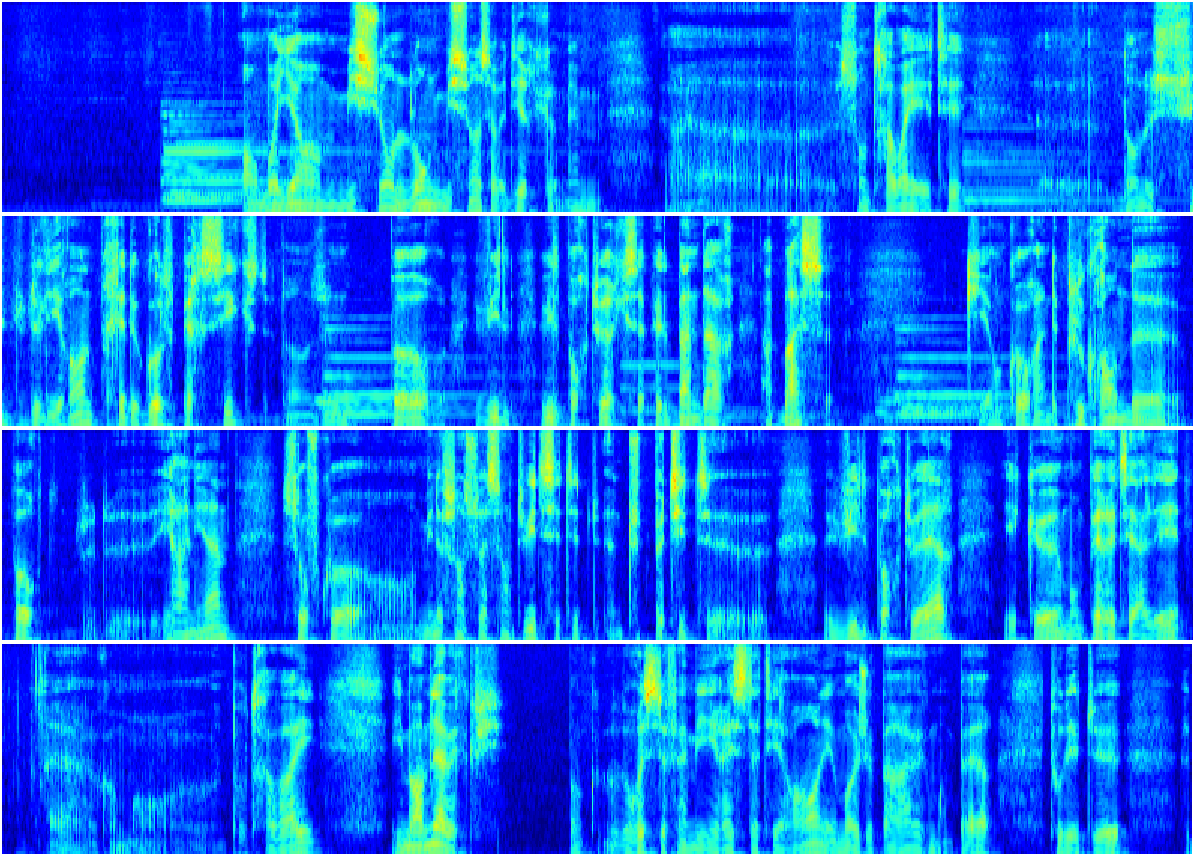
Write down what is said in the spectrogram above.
envoyé en mission, longue mission, ça veut dire que même son travail était dans le sud de l'Iran, près de Golfe Persique, dans une port, ville, portuaire qui s'appelle Bandar Abbas, qui est encore un des plus grands ports iraniens. Sauf qu'en 1968, c'était une toute petite euh, ville portuaire et que mon père était allé euh, pour travail. Il m'a emmené avec lui. Donc le reste de famille reste à Téhéran et moi je pars avec mon père, tous les deux,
